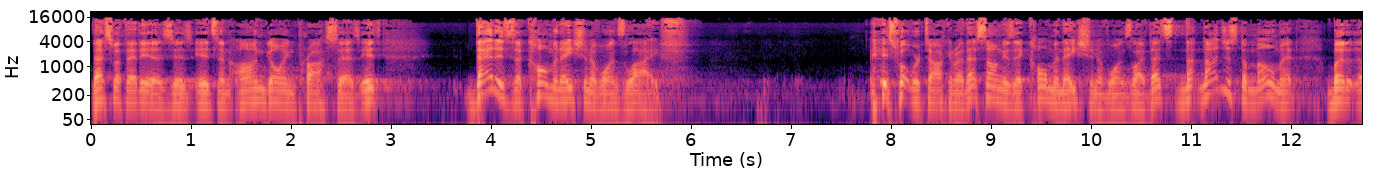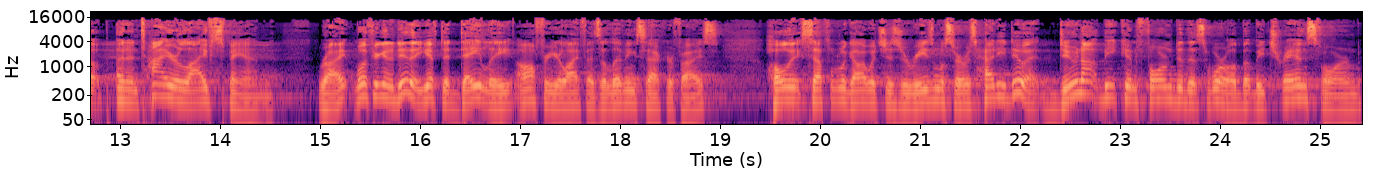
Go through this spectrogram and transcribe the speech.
That's what that is, is it's an ongoing process. It, that is the culmination of one's life. It's what we're talking about. That song is a culmination of one's life. That's not, not just a moment, but an entire lifespan, right? Well, if you're going to do that, you have to daily offer your life as a living sacrifice, wholly acceptable to God, which is your reasonable service. How do you do it? Do not be conformed to this world, but be transformed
